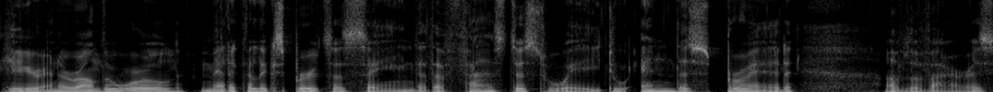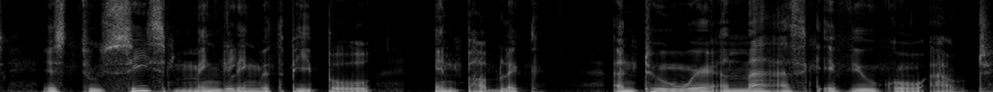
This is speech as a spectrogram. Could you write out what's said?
here and around the world, medical experts are saying that the fastest way to end the spread of the virus is to cease mingling with people in public and to wear a mask if you go out.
